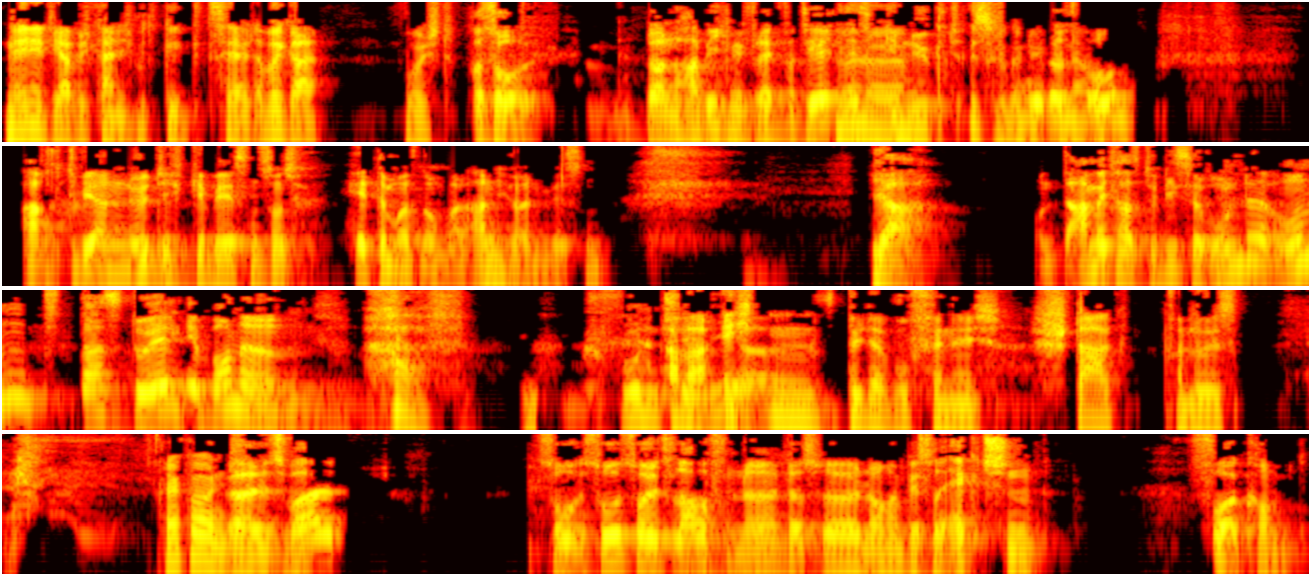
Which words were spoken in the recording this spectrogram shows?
Nee, nee, die habe ich gar nicht mitgezählt, aber egal. Wurscht. Achso, dann habe ich mich vielleicht verzählt. Nö, es genügt ist so genügt, oder genau. so. Acht wären nötig gewesen, sonst hätte man es nochmal anhören müssen. Ja, und damit hast du diese Runde und das Duell gewonnen. Aber echt ein Bilderbuch, finde ich. Stark von Louis. Glückwunsch. Ja, es war so, so soll es laufen, ne? dass äh, noch ein bisschen Action vorkommt.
